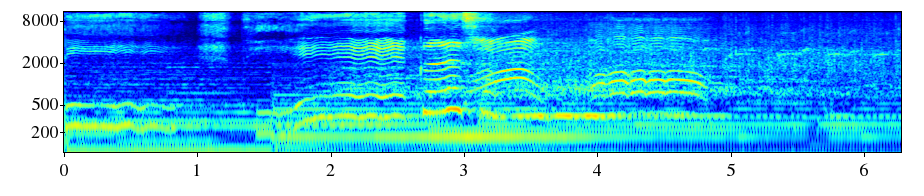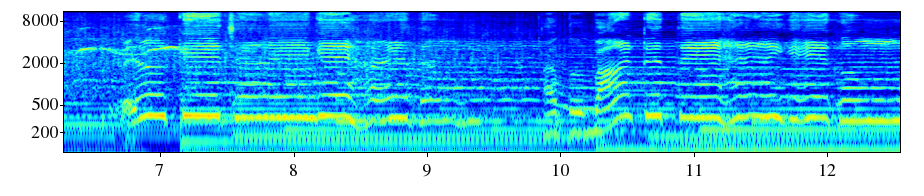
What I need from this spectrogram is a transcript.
थी कसम। मिलके चलेंगे हरदम अब बांटते हैं ये गम।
